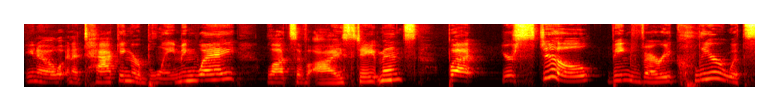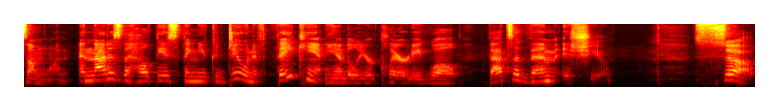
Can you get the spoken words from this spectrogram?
you know, an attacking or blaming way, lots of I statements, but you're still being very clear with someone. And that is the healthiest thing you could do. And if they can't handle your clarity, well, that's a them issue. So,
